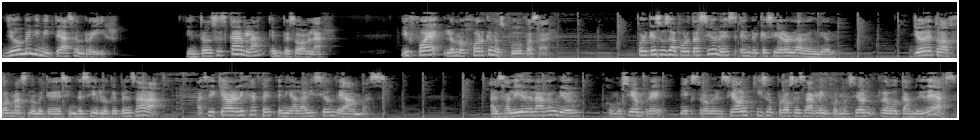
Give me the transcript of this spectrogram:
Yo me limité a sonreír. Y entonces Carla empezó a hablar. Y fue lo mejor que nos pudo pasar. Porque sus aportaciones enriquecieron la reunión. Yo de todas formas no me quedé sin decir lo que pensaba, así que ahora el jefe tenía la visión de ambas. Al salir de la reunión, como siempre, mi extroversión quiso procesar la información rebotando ideas,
